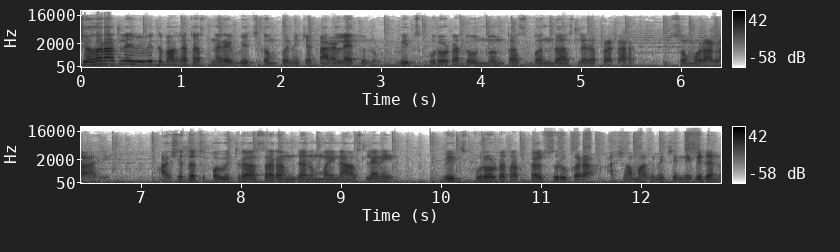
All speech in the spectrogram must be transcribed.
शहरातल्या विविध भागात असणाऱ्या वीज कंपनीच्या कार्यालयातून वीज पुरवठा दोन दोन तास बंद असल्याचा प्रकार समोर आला आहे. अशातच पवित्र असा रमजान महिना असल्याने वीज पुरवठा तात्काळ सुरू करा अशा मागणीचे निवेदन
